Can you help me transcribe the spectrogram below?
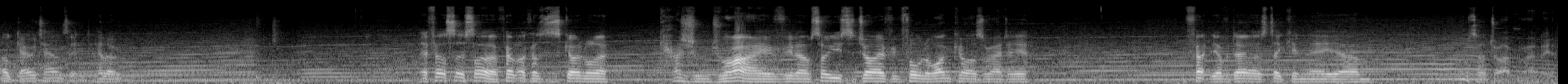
Oh, Gary Townsend, hello. It felt so slow, I felt like I was just going on a casual drive. You know, I'm so used to driving Formula One cars around here. In fact, the other day I was taking a. Um, what was I driving around here?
